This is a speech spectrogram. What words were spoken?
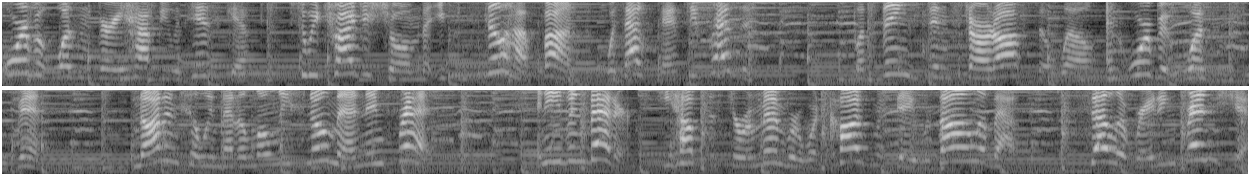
Orbit wasn't very happy with his gift, so we tried to show him that you can still have fun without fancy presents. But things didn't start off so well, and Orbit wasn't convinced. Not until we met a lonely snowman named Fred. And even better, he helped us to remember what Cosmic Day was all about celebrating friendship.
